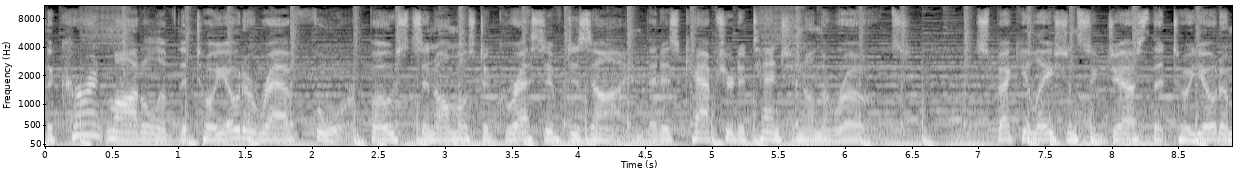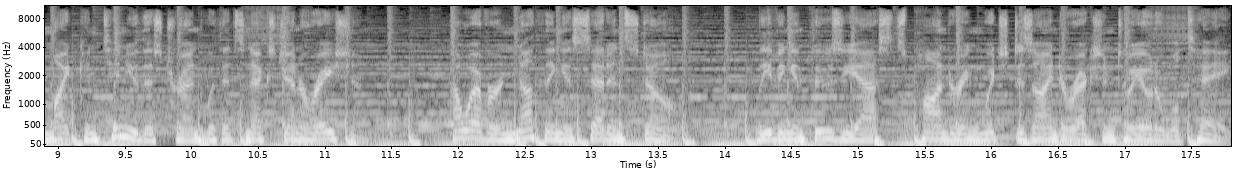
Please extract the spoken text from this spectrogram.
The current model of the Toyota RAV4 boasts an almost aggressive design that has captured attention on the roads. Speculation suggests that Toyota might continue this trend with its next generation. However, nothing is set in stone, leaving enthusiasts pondering which design direction Toyota will take.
